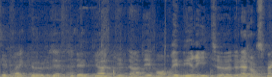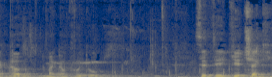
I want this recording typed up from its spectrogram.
C'est vrai que Joseph Kudelka, qui est un des membres émérites de l'agence Magnum, de Magnum Photo, c'était, qui est tchèque,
